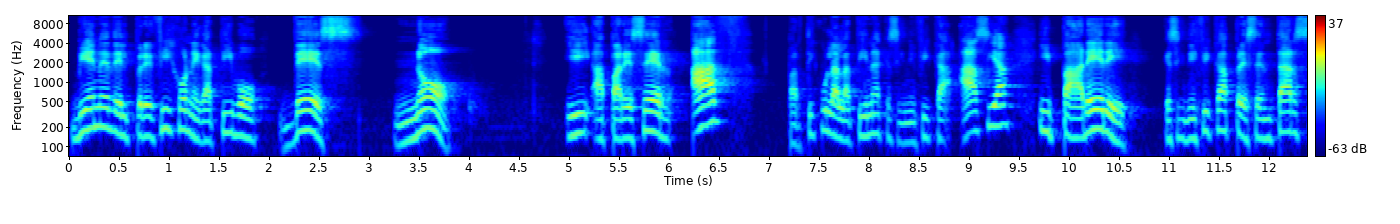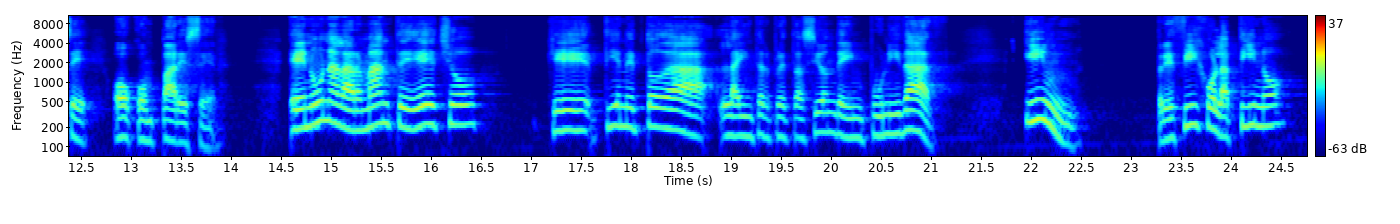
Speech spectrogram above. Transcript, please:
viene del prefijo negativo des, no, y aparecer ad, partícula latina que significa hacia, y parere, que significa presentarse o comparecer. En un alarmante hecho que tiene toda la interpretación de impunidad. Im, prefijo latino,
